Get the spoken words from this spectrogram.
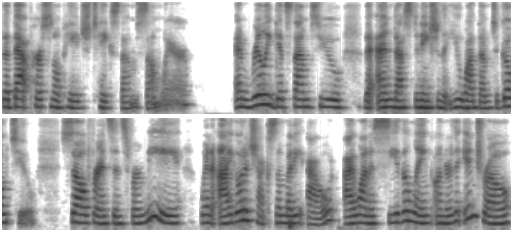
that that personal page takes them somewhere and really gets them to the end destination that you want them to go to. So, for instance, for me, when I go to check somebody out, I want to see the link under the intro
